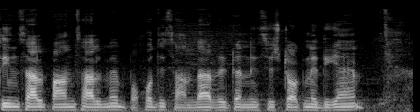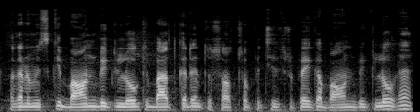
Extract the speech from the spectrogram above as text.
तीन साल पाँच साल में बहुत ही शानदार रिटर्न इस स्टॉक ने दिया है। अगर हम इसकी बावन बिक लो की बात करें तो सात सौ पच्चीस रुपये का बावन बिक लो है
